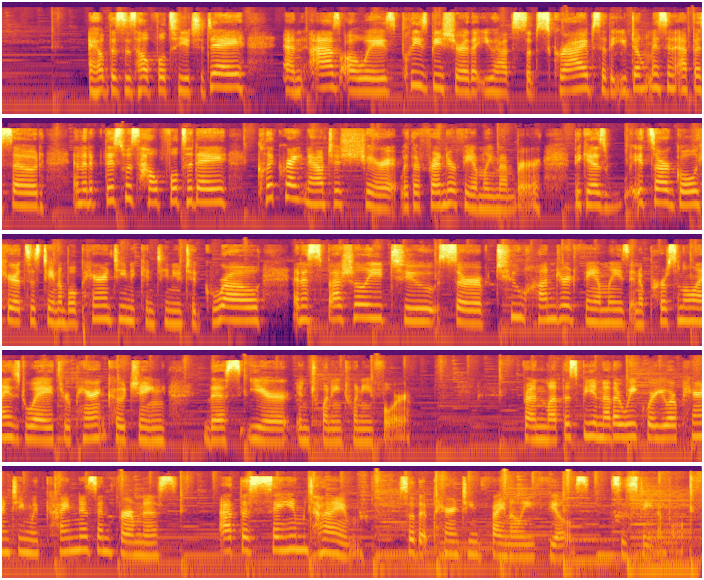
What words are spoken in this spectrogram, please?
I hope this is helpful to you today. And as always, please be sure that you have subscribed so that you don't miss an episode. And that if this was helpful today, click right now to share it with a friend or family member because it's our goal here at Sustainable Parenting to continue to grow and especially to serve 200 families in a personalized way through parent coaching this year in 2024. Friend, let this be another week where you are parenting with kindness and firmness at the same time so that parenting finally feels sustainable.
